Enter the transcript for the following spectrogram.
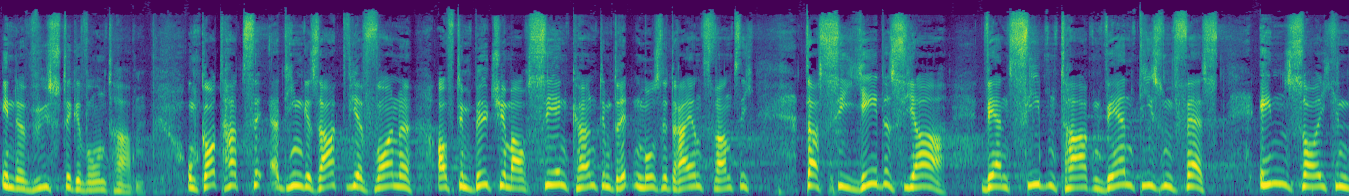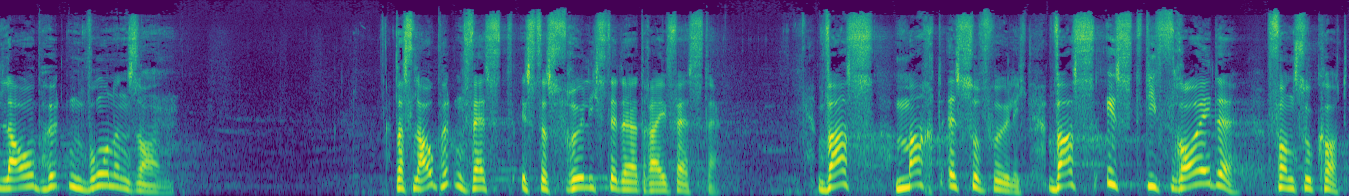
in der Wüste gewohnt haben. Und Gott hat ihnen gesagt, wie ihr vorne auf dem Bildschirm auch sehen könnt, im 3. Mose 23, dass sie jedes Jahr während sieben Tagen, während diesem Fest, in solchen Laubhütten wohnen sollen. Das Laubhüttenfest ist das fröhlichste der drei Feste. Was macht es so fröhlich? Was ist die Freude von Sukkot?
